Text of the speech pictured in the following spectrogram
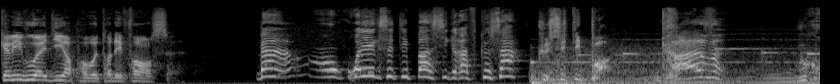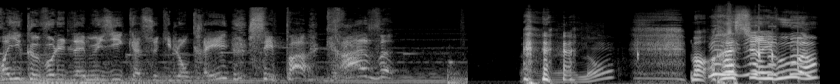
Qu'avez-vous à dire pour votre défense? On croyait que c'était pas si grave que ça? Que c'était pas grave? Vous croyez que voler de la musique à ceux qui l'ont créé, c'est pas grave? Euh, non Bon, rassurez-vous, hein,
